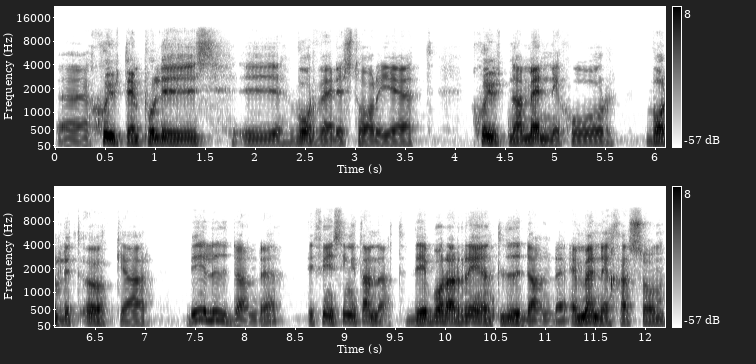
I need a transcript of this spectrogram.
eh, skjuten polis i Vårväderstorget, skjutna människor, våldet ökar. Det är lidande. Det finns inget annat. Det är bara rent lidande. En människa som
